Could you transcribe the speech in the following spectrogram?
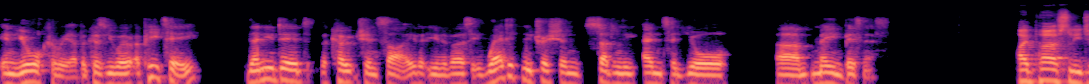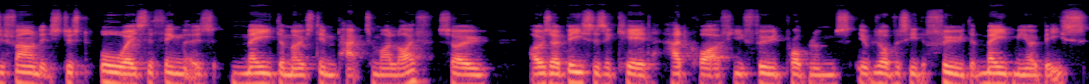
in your career? Because you were a PT, then you did the coach inside at university. Where did nutrition suddenly enter your um, main business? I personally just found it's just always the thing that has made the most impact to my life. So I was obese as a kid, had quite a few food problems. It was obviously the food that made me obese.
